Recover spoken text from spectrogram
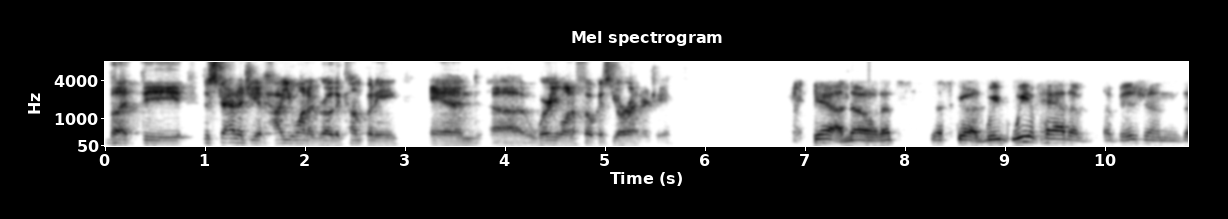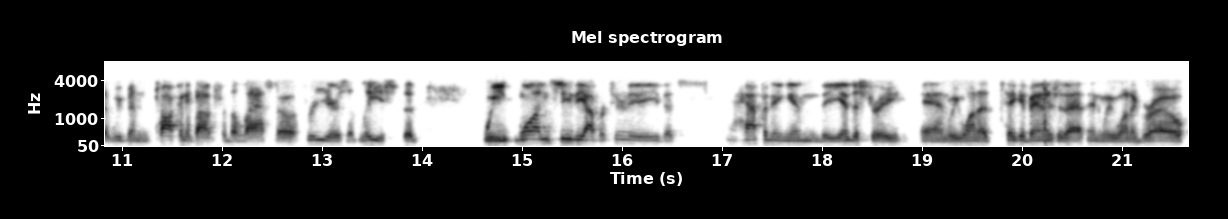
but the the strategy of how you want to grow the company and uh, where you want to focus your energy. Yeah, no, that's that's good. We we have had a, a vision that we've been talking about for the last oh, three years at least. That we one see the opportunity that's happening in the industry, and we want to take advantage of that, and we want to grow.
